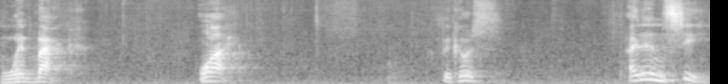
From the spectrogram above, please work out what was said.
and went back. Why? Because I didn't see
